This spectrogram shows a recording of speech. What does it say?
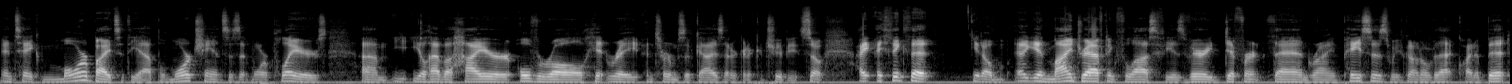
and take more bites at the apple, more chances at more players, um, you'll have a higher overall hit rate in terms of guys that are going to contribute. So, I, I think that you know, again, my drafting philosophy is very different than Ryan Pace's. We've gone over that quite a bit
